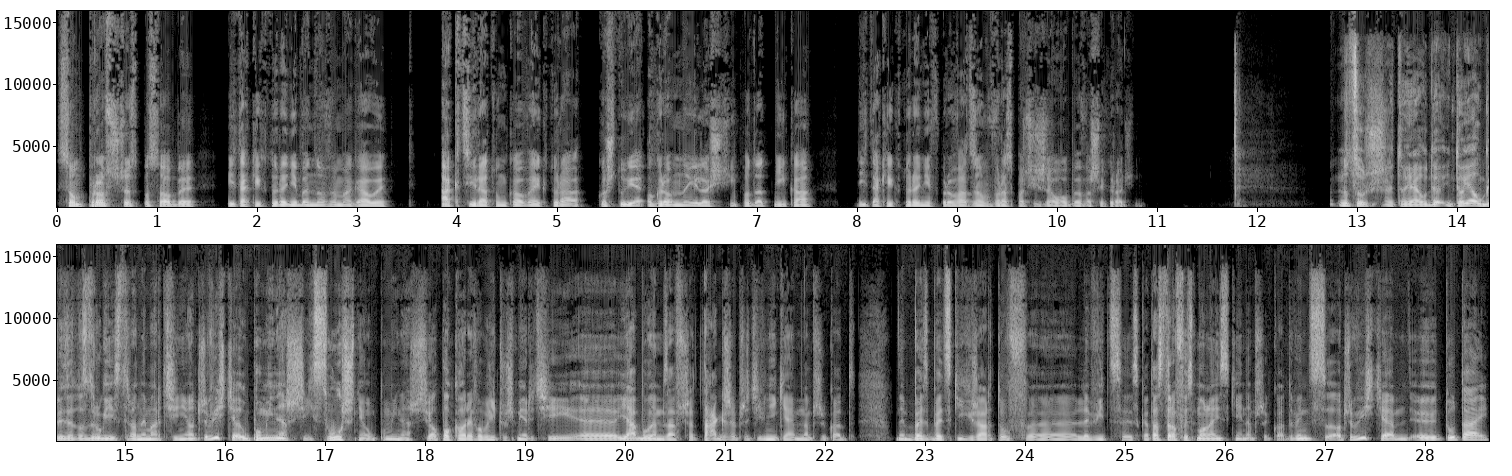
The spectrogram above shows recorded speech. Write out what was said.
są prostsze sposoby, i takie, które nie będą wymagały akcji ratunkowej, która kosztuje ogromne ilości podatnika i takie, które nie wprowadzą w rozpacz i żałobę waszych rodzin. No cóż, to ja, to ja ugryzę to z drugiej strony, Marcinie. Oczywiście upominasz się i słusznie upominasz się o pokorę w obliczu śmierci. E, ja byłem zawsze także przeciwnikiem na przykład bezbeckich żartów e, lewicy z katastrofy smoleńskiej na przykład. Więc oczywiście e, tutaj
